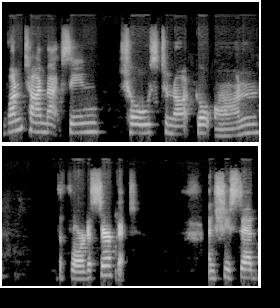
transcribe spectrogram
one time Maxine chose to not go on the Florida circuit. And she said,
